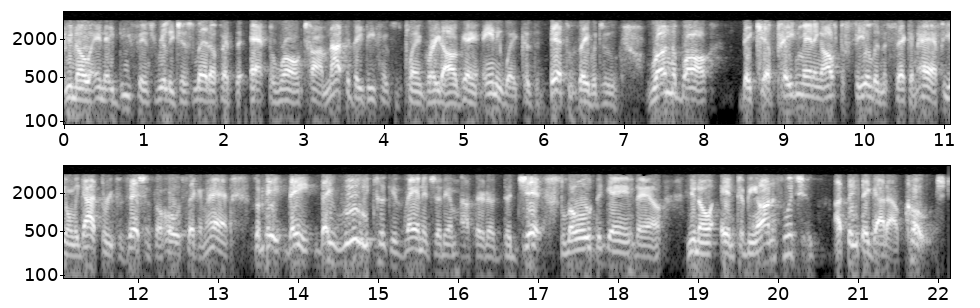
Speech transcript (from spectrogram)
you know, and their defense really just let up at the at the wrong time. Not that their defense was playing great all game anyway, because the Jets was able to run the ball. They kept Peyton Manning off the field in the second half. He only got three possessions the whole second half. So they they they really took advantage of them out there. The, the Jets slowed the game down, you know. And to be honest with you, I think they got out coached.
